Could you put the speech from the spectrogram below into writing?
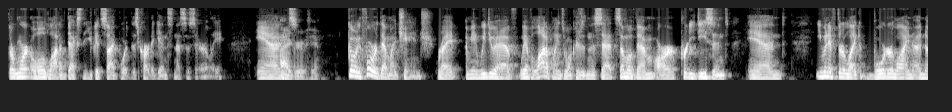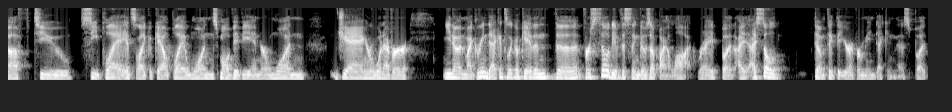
there weren't a whole lot of decks that you could sideboard this card against necessarily. And I agree with you going forward that might change right i mean we do have we have a lot of planeswalkers in the set some of them are pretty decent and even if they're like borderline enough to see play it's like okay i'll play one small Vivien or one Jiang or whatever you know in my green deck. It's like okay then the versatility of this thing goes up by a lot right? But i, I still don't think that you're ever main decking this. But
